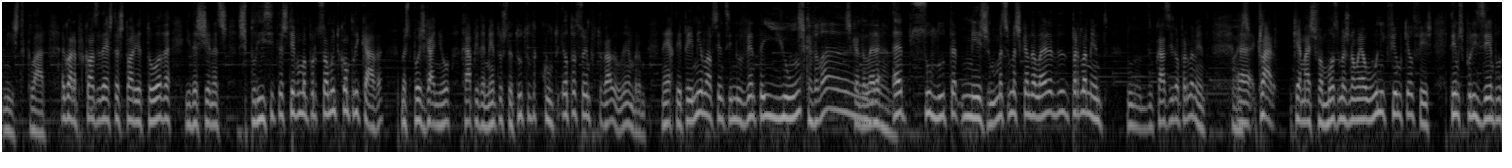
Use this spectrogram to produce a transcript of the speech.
nisto, claro. Agora, por causa desta história toda e das cenas explícitas, teve uma produção muito complicada, mas depois ganhou rapidamente o estatuto de culto. Ele passou em Portugal, eu lembro-me, na RTP em 1991. Escandaleira. Escandaleira absoluta mesmo, mas uma escandaleira de parlamento, do, do caso ir ao parlamento. Ah, claro que é mais famoso, mas não é o único filme que ele fez. Temos, por exemplo,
